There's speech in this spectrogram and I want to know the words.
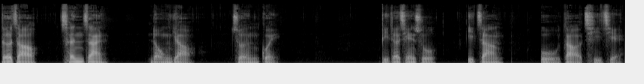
得着称赞、荣耀、尊贵。彼得前书一章五到七节。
